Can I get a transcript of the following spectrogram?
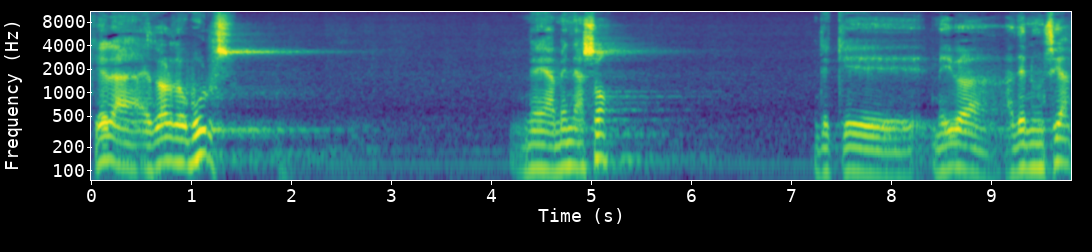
que era Eduardo Burs, me amenazó de que me iba a denunciar.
